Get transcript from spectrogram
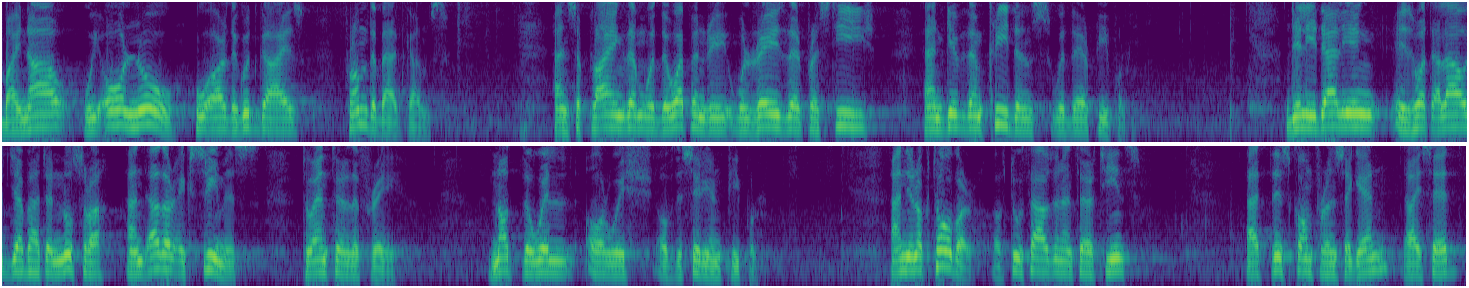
By now, we all know who are the good guys from the bad guns. And supplying them with the weaponry will raise their prestige and give them credence with their people. Dilly dallying is what allowed Jabhat al Nusra and other extremists to enter the fray, not the will or wish of the Syrian people. And in October of 2013, at this conference again, I said,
